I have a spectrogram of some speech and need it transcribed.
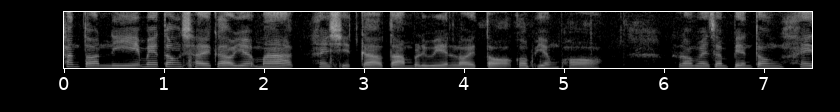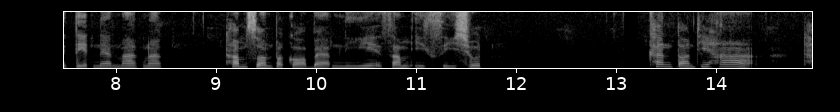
ขั้นตอนนี้ไม่ต้องใช้กาวเยอะมาก ให้ฉีดกาวตามบริเวณรอยต่อก็เพียงพอ เราไม่จำเป็นต้องให้ติดแน่นมากนักทำส่วนประกอบแบบนี้ซ้ำอีก4ชุด ขั้นตอนที่ 5ท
